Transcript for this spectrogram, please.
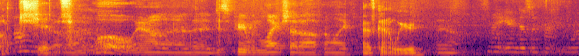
Oh shit. Whoa! You know, and then it disappeared when the light shut off. And I'm like, That's kind of weird. yeah. My ear doesn't hurt anymore.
